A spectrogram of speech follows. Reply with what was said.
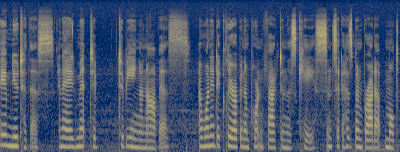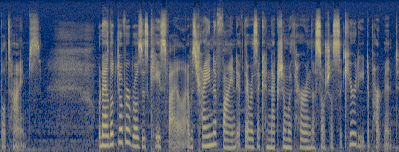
I am new to this, and I admit to, to being a novice. I wanted to clear up an important fact in this case since it has been brought up multiple times. When I looked over Rose's case file, I was trying to find if there was a connection with her in the Social Security Department.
